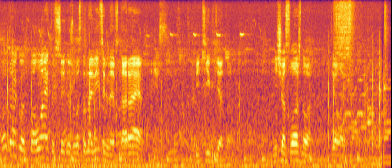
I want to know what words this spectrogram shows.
Вот так вот по лайту сегодня же восстановительная, вторая из пяти где-то. Ничего сложного делаем.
